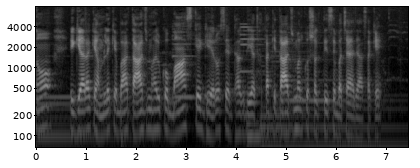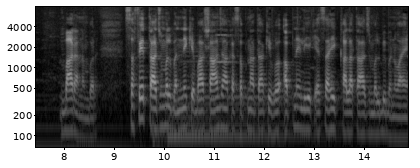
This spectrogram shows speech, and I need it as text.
9 ग्यारह के हमले के बाद ताजमहल को बाँस के घेरों से ढक दिया था ताकि ताजमहल को शक्ति से बचाया जा सके। बारह नंबर। सफ़ेद ताजमहल बनने के बाद शाहजहां का सपना था कि वह अपने लिए एक ऐसा ही काला ताजमहल भी बनवाएँ,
